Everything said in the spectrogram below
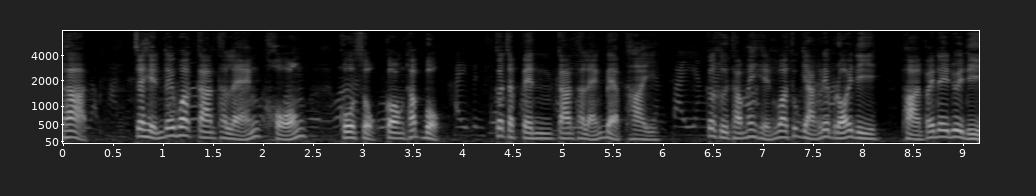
ชาติ จะเห็นได้ว่าการถแถลงของโฆษกกองทัพบบก ก็จะเป็นการถแถลงแบบไทย ก็คือทำให้เห็นว่าทุกอย่างเรียบร้อยดี ผ่านไปได้ด้วยดี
